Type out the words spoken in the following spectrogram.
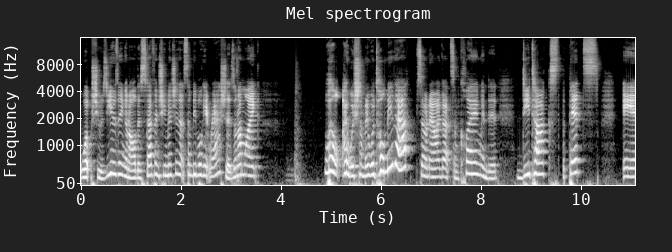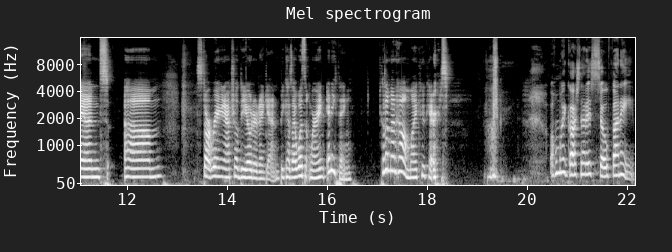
what she was using and all this stuff, and she mentioned that some people get rashes, and I'm like. Well, I wish somebody would told me that. So now I got some clay. I'm detox the pits and um, start wearing natural deodorant again because I wasn't wearing anything. Because I'm at home. Like, who cares? Oh my gosh, that is so funny.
